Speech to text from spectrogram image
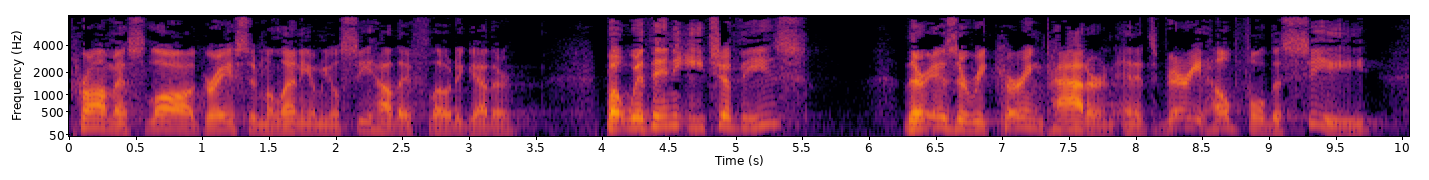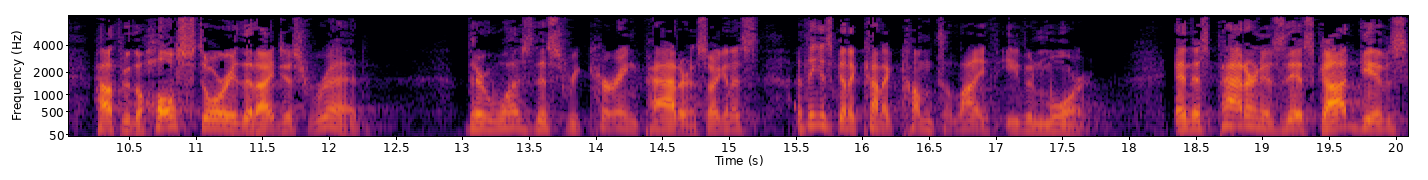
promise, law, grace, and millennium, you'll see how they flow together. But within each of these, there is a recurring pattern, and it's very helpful to see how through the whole story that I just read, there was this recurring pattern. So I'm gonna, I think it's going to kind of come to life even more. And this pattern is this God gives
